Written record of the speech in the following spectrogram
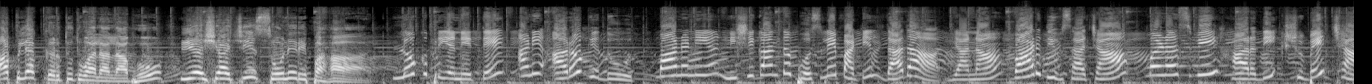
आपल्या कर्तृत्वाला लाभो यशाची सोनेरी पहाट. लोकप्रिय नेते आणि आरोग्य दूत माननीय निशिकांत भोसले पाटील दादा यांना वाढदिवसाच्या मनस्वी हार्दिक शुभेच्छा.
